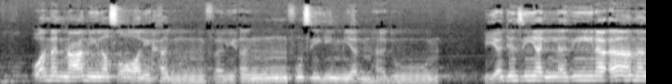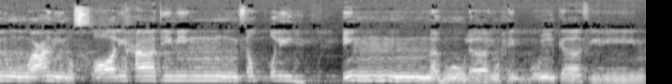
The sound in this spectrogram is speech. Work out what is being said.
ومن عمل صالحا فلأنفسهم يمهدون. ليجزي الذين آمنوا وعملوا الصالحات من فضله إنه لا يحب الكافرين.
